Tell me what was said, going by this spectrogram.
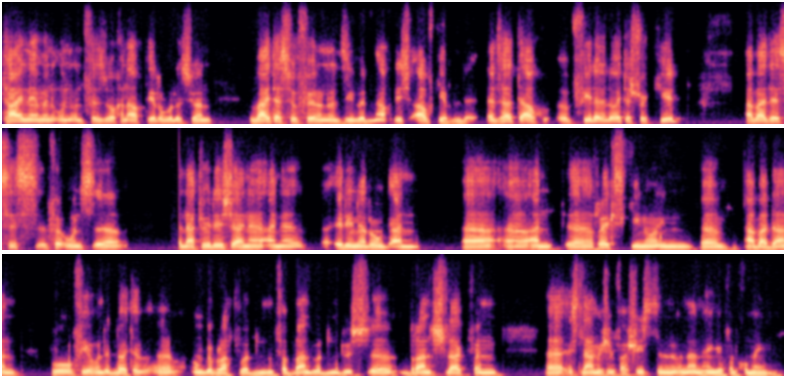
teilnehmen und, und versuchen auch die Revolution weiterzuführen und sie würden auch nicht aufgeben. Es hat auch viele Leute schockiert, aber das ist für uns äh, natürlich eine, eine Erinnerung an, äh, an äh, Rex Kino in äh, Abadan, wo 400 Leute äh, umgebracht wurden und verbrannt wurden durch äh, Brandschlag von äh, islamischen Faschisten und Anhängern von Khomeini.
